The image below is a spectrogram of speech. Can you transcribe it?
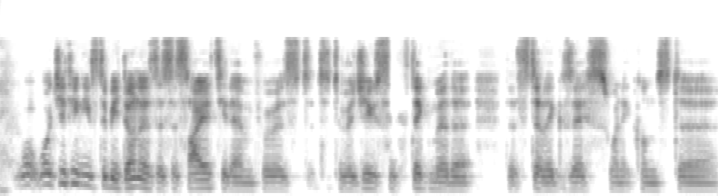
What What do you think needs to be done as a society then for us to, to reduce the stigma that that still exists when it comes to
